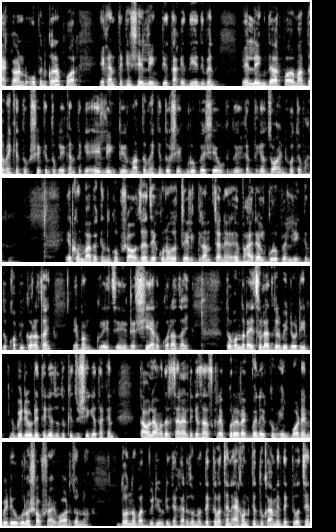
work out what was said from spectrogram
অ্যাকাউন্ট ওপেন করার পর এখান থেকে সেই লিঙ্কটি তাকে দিয়ে দিবেন। এই লিঙ্ক দেওয়ার পর মাধ্যমে কিন্তু সে কিন্তু এখান থেকে এই লিঙ্কটির মাধ্যমে কিন্তু সেই গ্রুপে সেও কিন্তু এখান থেকে জয়েন্ট হতে পারবে। এরকমভাবে কিন্তু খুব সহজে যে কোনো টেলিগ্রাম চ্যানেল ভাইরাল গ্রুপের লিঙ্ক কিন্তু কপি করা যায় এবং এটা শেয়ারও করা যায়। তো বন্ধুরা, এই ছিল আজকের ভিডিওটি। ভিডিওটি থেকে যদি কিছু শিখে থাকেন, তাহলে আমাদের চ্যানেলটিকে সাবস্ক্রাইব করে রাখবেন। এরকম ইম্পর্টেন্ট ভিডিওগুলো সবসময় পাওয়ার জন্য। ধন্যবাদ ভিডিওটি দেখার জন্য। দেখতে পাচ্ছেন, এখন কিন্তু আমি দেখতে পাচ্ছেন,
